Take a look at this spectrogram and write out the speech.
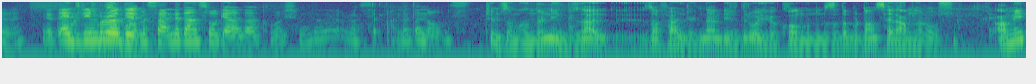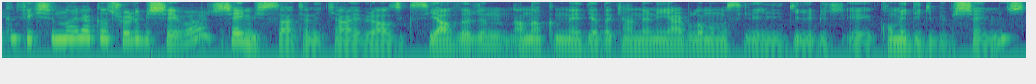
evet. Da Adrien Brody zaman- mesela nedense o geldi aklıma şimdi. Mesela neden olmasın? Tüm zamanların en güzel e, zaferlerinden biridir. Olivia Colman'ımıza da buradan selamlar olsun. American Fiction'la alakalı şöyle bir şey var. Şeymiş zaten hikaye birazcık siyahların ana akım medyada kendilerine yer bulamaması ile ilgili bir e, komedi gibi bir şeymiş.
